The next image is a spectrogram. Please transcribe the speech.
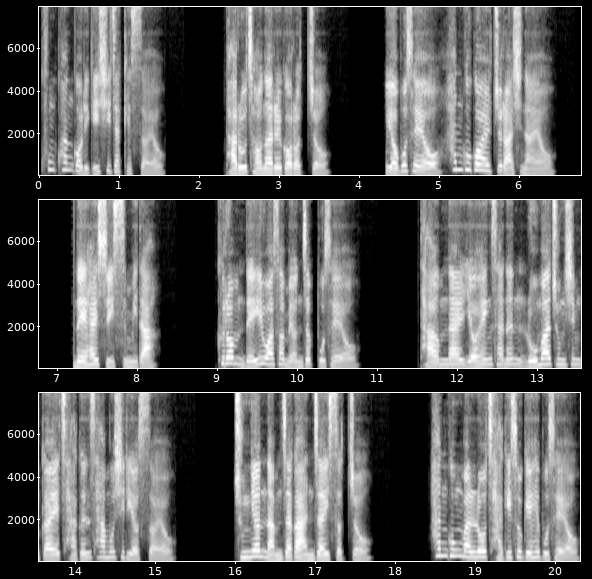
쿵쾅거리기 시작했어요. 바로 전화를 걸었죠. 여보세요. 한국어 할 줄 아시나요? 네, 할 수 있습니다. 그럼 내일 와서 면접 보세요. 다음 날 여행사는 로마 중심가의 작은 사무실이었어요. 중년 남자가 앉아 있었죠. 한국말로 자기소개 해보세요.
